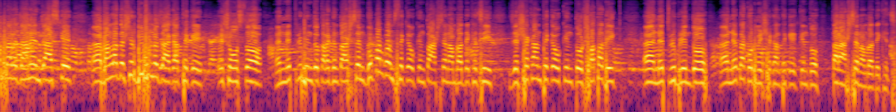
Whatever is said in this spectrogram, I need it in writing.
আপনারা জানেন যে আজকে বাংলাদেশের বিভিন্ন জায়গা থেকে এ সমস্ত নেতৃবৃন্দ তারা কিন্তু আসছেন। গোপালগঞ্জ থেকেও কিন্তু আসছেন। আমরা দেখেছি যে সেখান থেকেও কিন্তু শতাধিক নেতৃবৃন্দ নেতাকর্মী সেখান থেকে কিন্তু তারা আসছেন, আমরা দেখেছি।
